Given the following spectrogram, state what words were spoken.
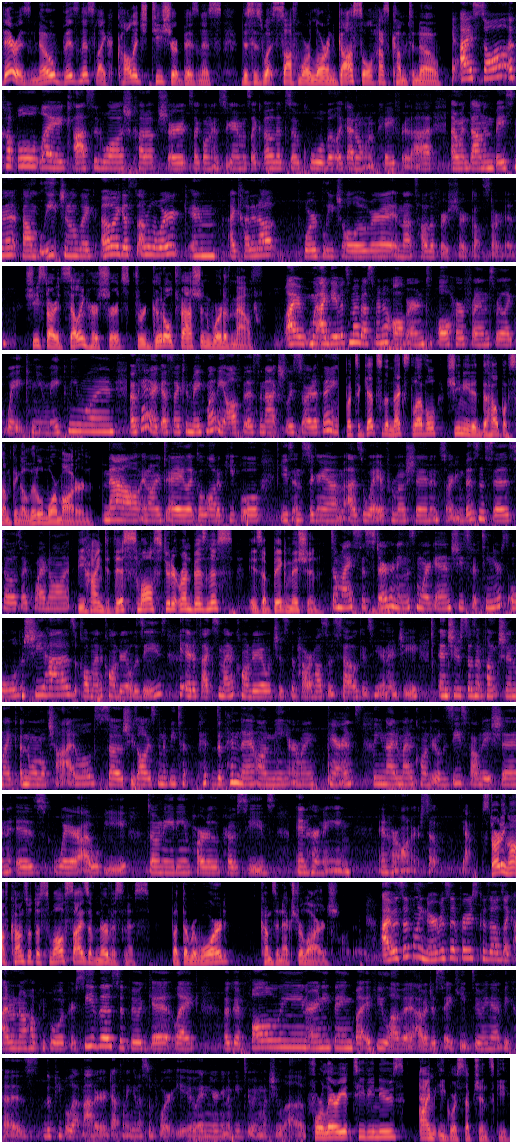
There is no business like college t shirt business. This is what sophomore Lauren Gossel has come to know. I saw a couple like acid wash cut up shirts like on Instagram. It's like, oh, that's so cool, but like I don't want to pay for that. I went down in the basement, found bleach, and I was like, oh, I guess that'll work. And I cut it up, poured bleach all over it, and that's how the first shirt got started. She started selling her shirts through good old fashioned word of mouth. I, I gave it to my best friend at Auburn. All her friends were like, wait, can you make me one? Okay, I guess I can make money off this and actually start a thing. But to get to the next level, she needed the help of something a little more modern. Now, in our day, like a lot of people use Instagram as a way of promotion and starting businesses. So I was like, why not? Behind this small student run business is a big mission. So my sister, her name is Morgan. She's 15 years old. She has called mitochondrial disease. It affects the mitochondria, which is the powerhouse of the cell, gives you energy, and she just doesn't function like a normal child. So she's always going to be t- dependent on me or my parents. The United Mitochondrial Disease Foundation is where I will be donating part of the proceeds in her name in her honor. So, yeah. Starting off comes with a small size of nervousness, but the reward comes in extra large. I was definitely nervous at first because I was like, I don't know how people would perceive this, if it would get like a good following or anything. But if you love it, I would just say keep doing it because the people that matter are definitely going to support you and you're going to be doing what you love. For Lariat TV News, I'm Igor Stepchinsky.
